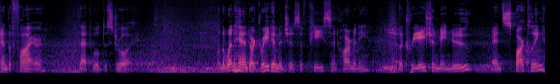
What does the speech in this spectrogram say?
and the fire that will destroy. On the one hand, are great images of peace and harmony, of a creation made new and sparkling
